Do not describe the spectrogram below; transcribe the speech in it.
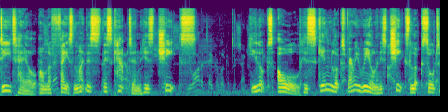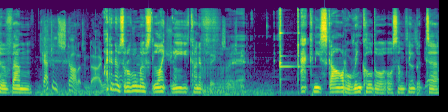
detail on the face. And like this this captain, his cheeks, he looks old. His skin looks very real, and his cheeks look sort of, um, Captain Scarlet and I. I don't know, sort of almost lightly kind of uh, acne scarred or wrinkled or, or something. But uh,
